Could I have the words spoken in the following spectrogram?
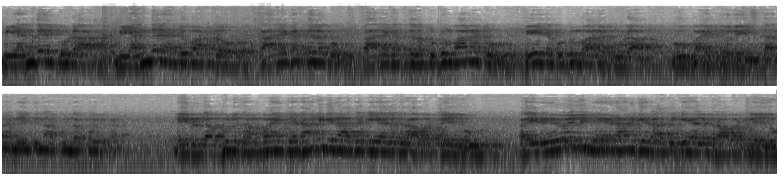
మీ అందరి కూడా మీ అందరి అందుబాటులో కార్యకర్తలకు కార్యకర్తల కుటుంబాలకు పేద కుటుంబాలకు కూడా రూపాయితోనే ఇస్తాననేది నాకున్న కోరిక. నేను డబ్బులు సంపాదించడానికి రాజకీయాలకు రావట్లేదు పైరేవులు చేయడానికి రాజకీయాలకు రావట్లేదు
